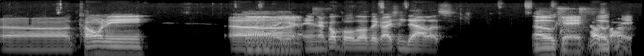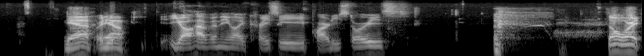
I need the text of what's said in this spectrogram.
uh, Tony, uh, Uh, yeah. and a couple of other guys in Dallas. Okay. That was Okay. Yeah. Wait, Yeah. Y'all have any like crazy party stories? Don't worry.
